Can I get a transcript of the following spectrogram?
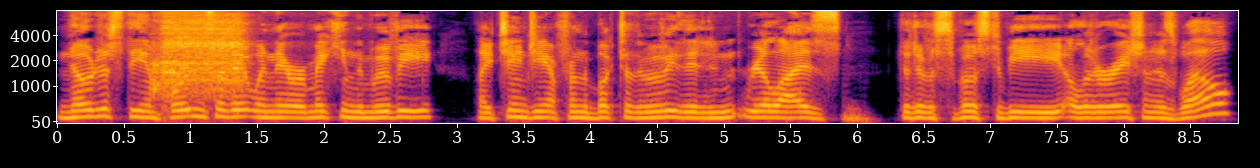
notice the importance of it when they were making the movie, like changing it from the book to the movie. They didn't realize that it was supposed to be alliteration as well.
